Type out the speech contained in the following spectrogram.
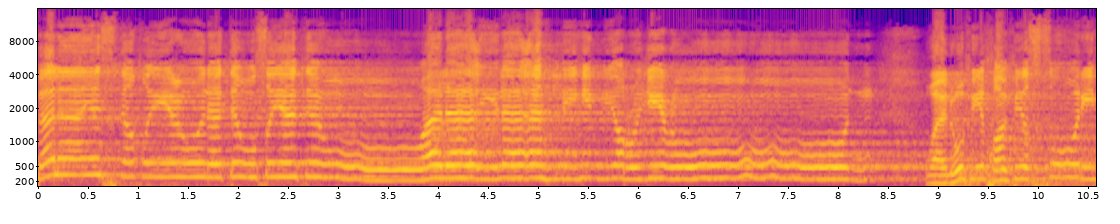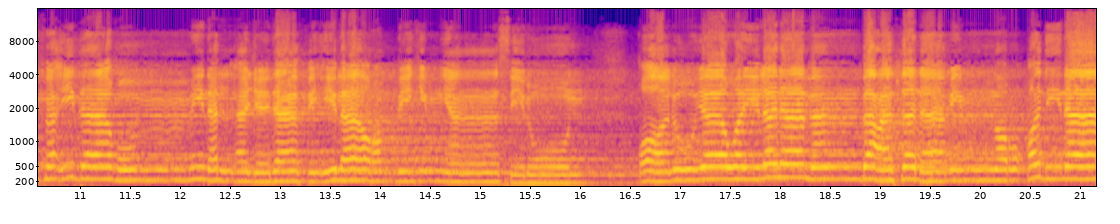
فلا يستطيعون توصية ولا إلى أهلهم يرجعون. ونفخ في الصور فإذا هم من الأجداث إلى ربهم ينسلون. قالوا يا ويلنا من بعثنا من مرقدنا.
